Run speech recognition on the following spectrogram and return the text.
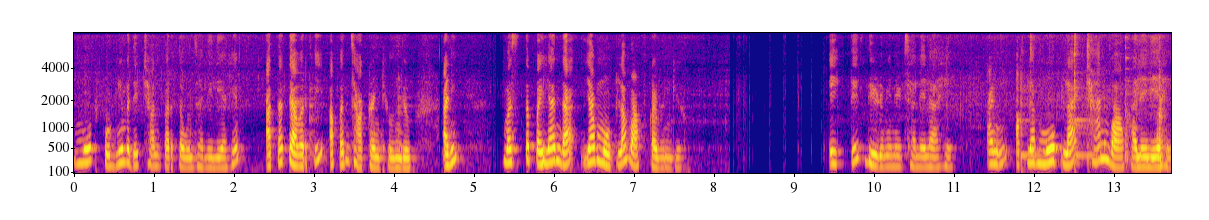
मोठ फोडणीमध्ये छान परतवून झालेली आहे. आता त्यावरती आपण झाकण ठेवून देऊ. आणि मस्त पहिल्यांदा या मोठला वाफ काढून घेऊ. एक ते दीड मिनिट झालेला आहे. आणि आपल्या मोठला छान वाफ आलेली आहे.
